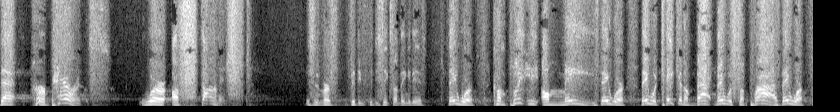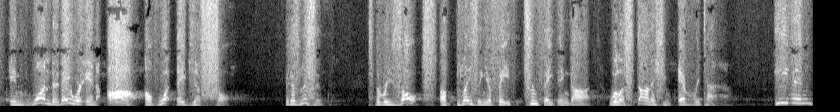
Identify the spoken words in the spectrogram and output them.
that her parents were astonished this is verse 50, 56, I think it is. They were completely amazed. They were, they were taken aback. They were surprised. They were in wonder. They were in awe of what they just saw. Because listen, the results of placing your faith, true faith in God, will astonish you every time. Even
